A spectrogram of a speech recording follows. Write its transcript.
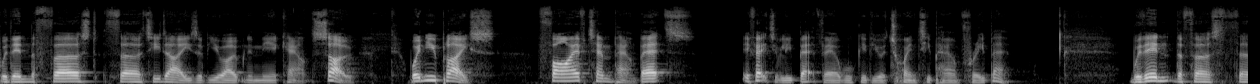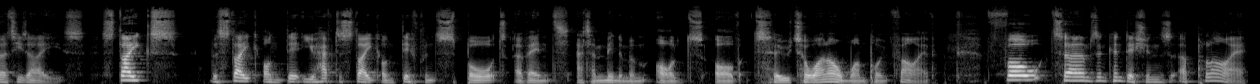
within the first 30 days of you opening the account. So, when you place five £10 bets, effectively Betfair will give you a £20 free bet within the first 30 days. Stakes the stake on di- you have to stake on different sport events at a minimum odds of 2 to 1 on 1.5 Full terms and conditions apply.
